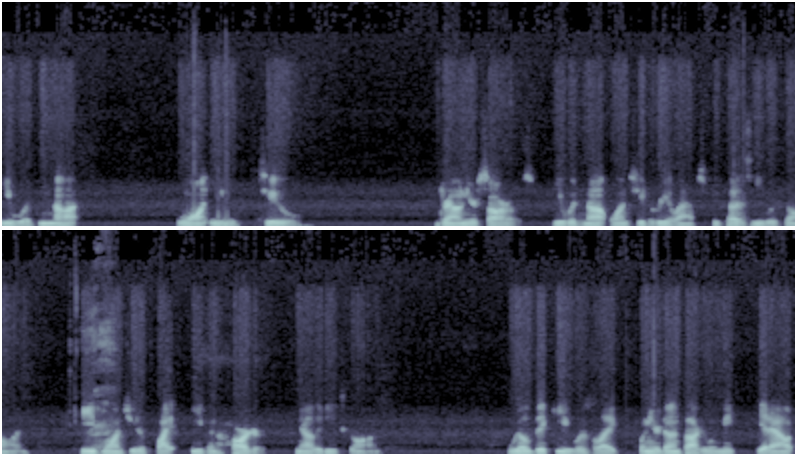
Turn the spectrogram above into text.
he would not want you to drown your sorrows. He would not want you to relapse because he was gone. He'd right. want you to fight even harder now that he's gone. Will Dickey was like, when you're done talking with me, get out,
